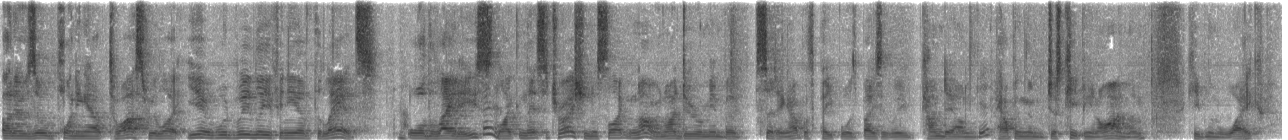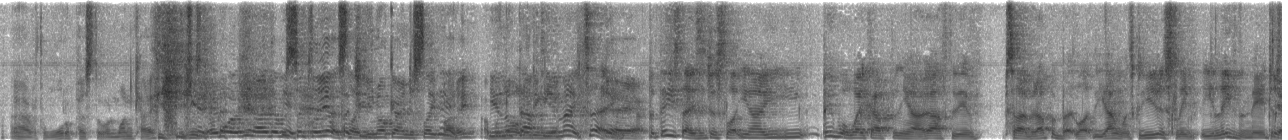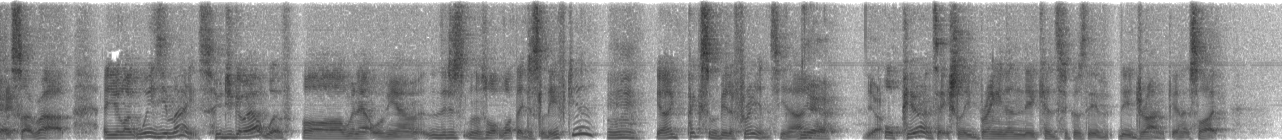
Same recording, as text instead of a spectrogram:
But it was all pointing out to us. We're like, yeah, would we leave any of the lads or the ladies Yeah. like in that situation? It's like no. And I do remember sitting up with people as basically come down, Yeah. helping them, just keeping an eye on them, keeping them awake uh, with a water pistol in one case. Just, well, you know, that was simply it. It's But like you- are not going to sleep, Yeah, buddy. You We're not looked after your you- mates, eh? Yeah, yeah. But these days it's just like you know, you, people wake up, you know, after they've sobered up a bit, like the young ones, because you just leave you leave them there just Yeah. to sober up, and you're like, "Where's your mates? Who'd you go out with?" Oh, I went out with you know, they just what, what they just left you. Mm. You know, pick some better friends. You know, yeah, yeah. Or parents actually bringing in their kids because they're they're drunk, and it's like,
